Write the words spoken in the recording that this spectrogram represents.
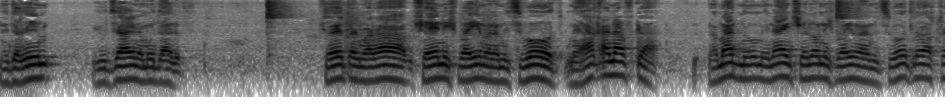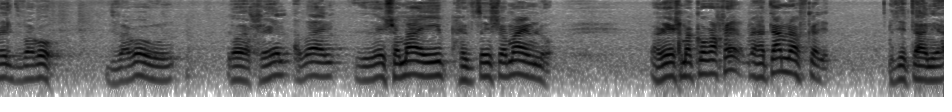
נדרים י"ז עמוד א'. שואלת הגמרא, שאין נשבעים על המצוות, מהכה נפקא? למדנו, מניין שלא נשבעים על המצוות, לא יחל דברו. דברו הוא לא יחל, אבל זה שמיים, חפצי שמיים לא. הרי יש מקור אחר, מהתם נפקא. זה תניא,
